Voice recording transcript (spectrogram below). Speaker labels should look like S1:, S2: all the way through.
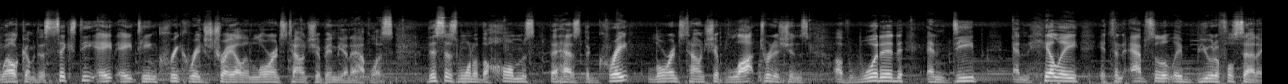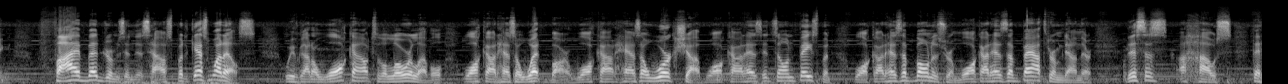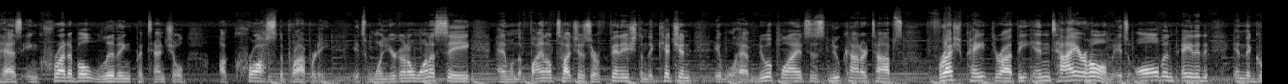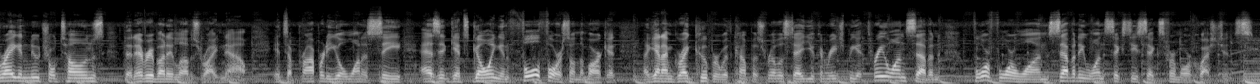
S1: Welcome to 6818 Creek Ridge Trail in Lawrence Township, Indianapolis. This is one of the homes that has the great Lawrence Township lot traditions of wooded and deep and hilly. It's an absolutely beautiful setting five bedrooms in this house, but guess what else? We've got a walkout to the lower level. Walkout has a wet bar. Walkout has a workshop. Walkout has its own basement. Walkout has a bonus room. Walkout has a bathroom down there. This is a house that has incredible living potential across the property. It's one you're going to want to see, and when the final touches are finished in the kitchen, it will have new appliances, new countertops, fresh paint throughout the entire home. It's all been painted in the gray and neutral tones that everybody loves right now. It's a property you'll want to see as it gets going in full force on the market. Again, I'm Greg Cooper with Compass Real Estate. You can reach me at 317 441 7166 for more questions.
